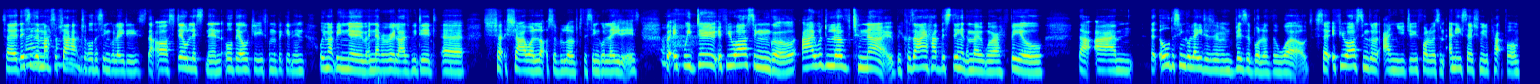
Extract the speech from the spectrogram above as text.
So this is a massive shout out to all the single ladies that are still listening, all the OGs from the beginning, or you might be new and never realized we did uh, sh- shower lots of love to the single ladies. But if we do, if you are single, I would love to know because I have this thing at the moment where I feel that um that all the single ladies are invisible of the world. So if you are single and you do follow us on any social media platform,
